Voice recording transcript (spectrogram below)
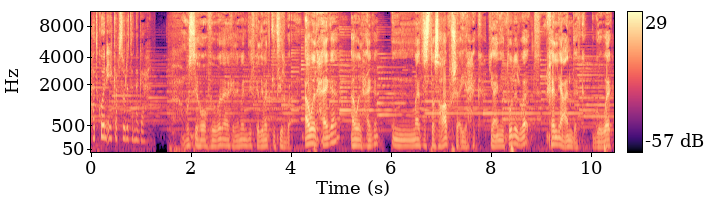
هتكون إيه كبسولة النجاح؟ بصي هو في بدأ الكلمات دي في كلمات كتير بقى. أول حاجة أول حاجة ما تستصعبش أي حاجة. يعني طول الوقت خلي عندك جواك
